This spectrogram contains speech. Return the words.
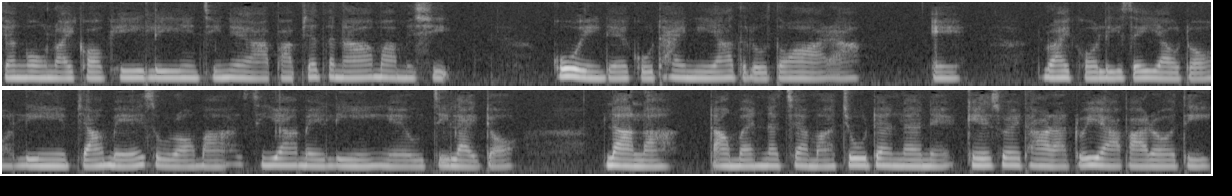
ရန်ကုန်လိုက်ကော်ခီးလေးရင်ကြီးနေတာဘာပြဿနာမှမရှိကိုယ်အိမ်တဲကိုထိုင်နေရတယ်လို့သွားရတာအဲလိုက်ကော်လေးစိတ်ရောက်တော့လီရင်ပြောင်းမယ်ဆိုတော့မှစီးရမယ်လီရင်ငယ်ကိုကြည့်လိုက်တော့လာလာတောင်ပန်းနှစ်ချက်မှာကြိုးတန်လန်းနဲ့ကဲဆွဲထားတာတွေ့ရပါတော့သည်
